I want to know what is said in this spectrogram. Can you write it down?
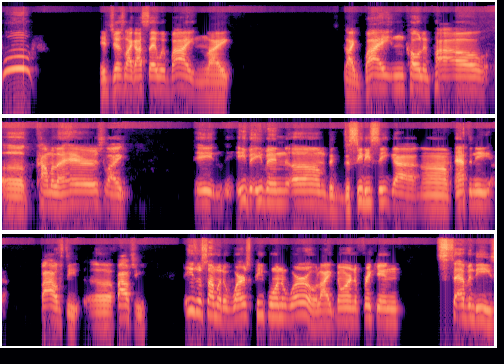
whew, it's just like I say with Biden, like like Biden, Colin Powell, uh, Kamala Harris, like he, even even um the, the CDC guy, um Anthony Fauci, uh Fauci. These were some of the worst people in the world, like during the freaking 70s,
